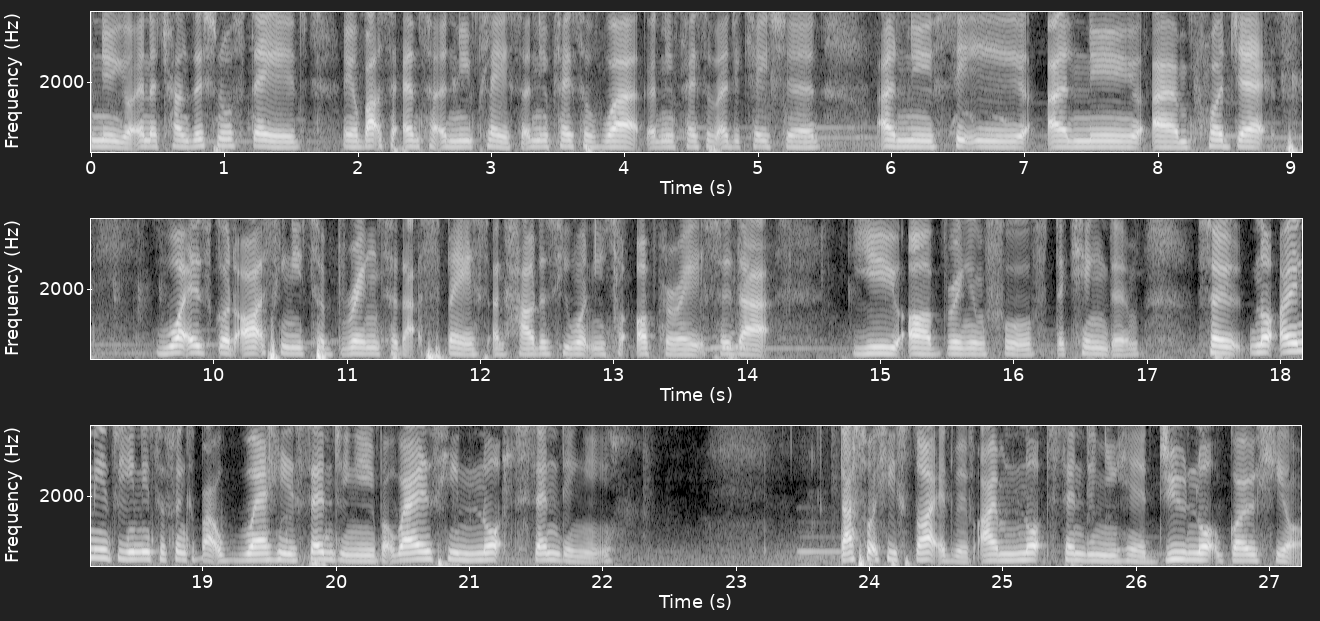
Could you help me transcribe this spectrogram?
new. You're in a transitional stage and you're about to enter a new place, a new place of work, a new place of education, a new city, a new um, project what is God asking you to bring to that space and how does He want you to operate so that you are bringing forth the kingdom? So, not only do you need to think about where He is sending you, but where is He not sending you? That's what He started with. I'm not sending you here. Do not go here.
